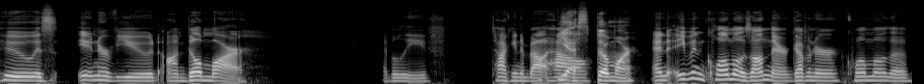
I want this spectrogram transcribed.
who is interviewed on Bill Maher, I believe, talking about how Yes, Bill Maher. and even Cuomo's on there, Governor Cuomo, the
